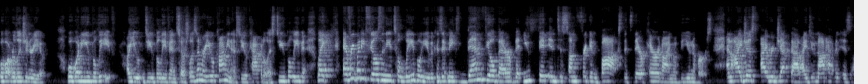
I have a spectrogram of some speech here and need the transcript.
Well, what religion are you? Well, what do you believe? Are you do you believe in socialism? Are you a communist? Are you a capitalist? Do you believe in like everybody feels the need to label you because it makes them feel better that you fit into some friggin' box that's their paradigm of the universe. And I just I reject that. I do not have an ism.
